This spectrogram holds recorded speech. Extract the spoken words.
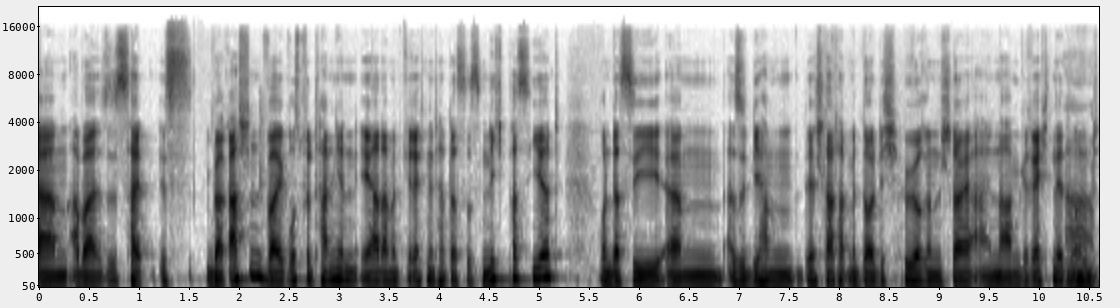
Ähm, aber es ist halt ist überraschend, weil Großbritannien eher damit gerechnet hat, dass das nicht passiert und dass sie, ähm, also die haben, der Staat hat mit deutlich höheren Steuereinnahmen gerechnet Ah. und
